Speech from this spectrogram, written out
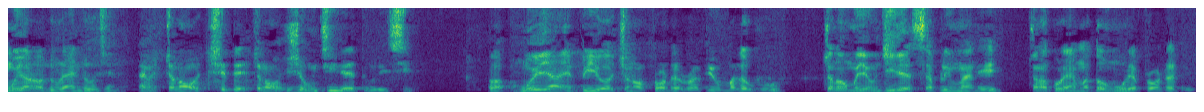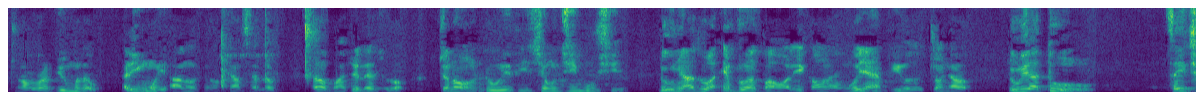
ငွေရတော့လူတိုင်းလိုချင်တယ်ဒါပေမဲ့ကျွန်တော်ချစ်တဲ့ကျွန်တော်ယုံကြည်တဲ့သူတွေရှိတယ်အဲ့တော့ငွေရရင်ပြီးတော့ကျွန်တော် product review မလုပ်ဘူးကျွန်တော်မယုံကြည်တဲ့ supplement တွေကျွန်တော်ကိုယ်တိုင်မသုံးမှုတဲ့ product တွေကျွန်တော် review မလုပ်အဲ့ဒီငွေအားလုံးကျွန်တော် cancel လုပ်အဲ့တော့ဘာဖြစ်လဲဆိုတော့ကျွန်တော်လူတွေဒီယုံကြည်မှုရှိတယ်လူအများစုက influence power လေးကောင်းလာရင်ငွေရရင်ပြီးတော့ဆိုကြော်ညာတော့လူတွေကသူ့ကို စိတ်ချ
